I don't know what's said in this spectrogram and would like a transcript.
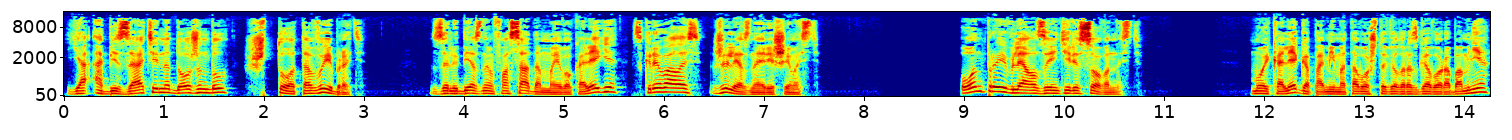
я обязательно должен был что-то выбрать. За любезным фасадом моего коллеги скрывалась железная решимость. Он проявлял заинтересованность. Мой коллега, помимо того, что вел разговор обо мне,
